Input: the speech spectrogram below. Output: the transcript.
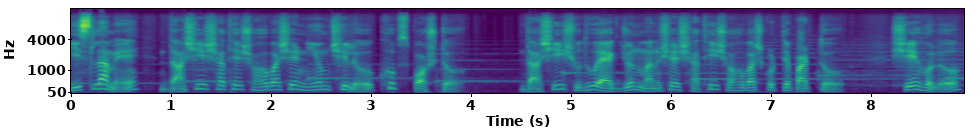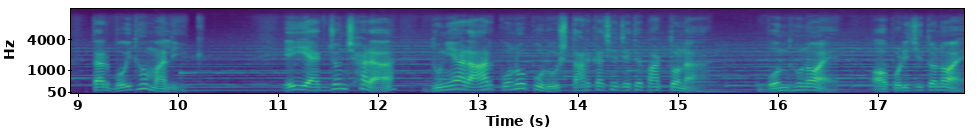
ইসলামে দাসীর সাথে সহবাসের নিয়ম ছিল খুব স্পষ্ট। দাসী শুধু একজন মানুষের সাথেই সহবাস করতে পারত, সে হল তার বৈধ মালিক। এই একজন ছাড়া দুনিয়ার আর কোনো পুরুষ তার কাছে যেতে পারত না। বন্ধু নয়, অপরিচিত নয়,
